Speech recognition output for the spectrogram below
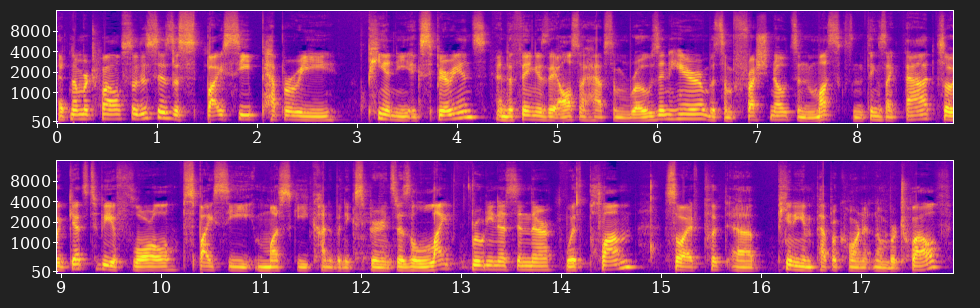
at number 12. So this is a spicy, peppery peony experience. And the thing is they also have some rose in here with some fresh notes and musks and things like that. So it gets to be a floral, spicy, musky kind of an experience. There's a light fruitiness in there with plum. So I've put uh, peony and peppercorn at number 12.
